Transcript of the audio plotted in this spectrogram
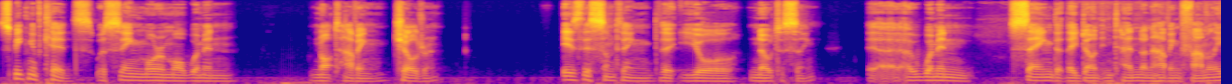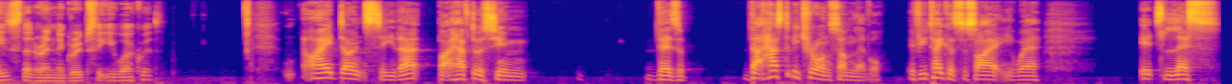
Speaking of kids, we're seeing more and more women not having children. Is this something that you're noticing? Uh, are women saying that they don't intend on having families that are in the groups that you work with? I don't see that, but I have to assume there's a that has to be true on some level. If you take a society where it's less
